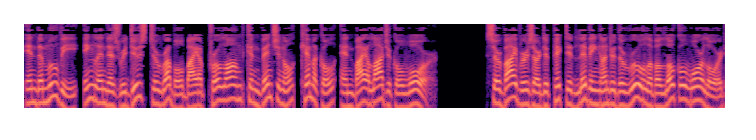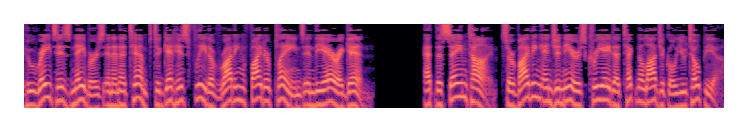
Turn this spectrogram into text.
In the movie, England is reduced to rubble by a prolonged conventional, chemical, and biological war. Survivors are depicted living under the rule of a local warlord who raids his neighbors in an attempt to get his fleet of rotting fighter planes in the air again. At the same time, surviving engineers create a technological utopia.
